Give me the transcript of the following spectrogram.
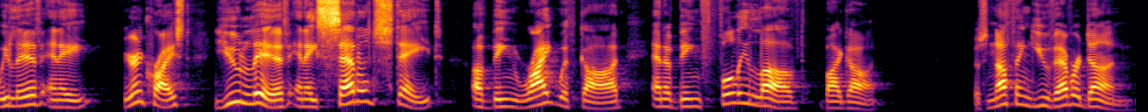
We live in a, if you're in Christ, you live in a settled state of being right with God and of being fully loved by God. There's nothing you've ever done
